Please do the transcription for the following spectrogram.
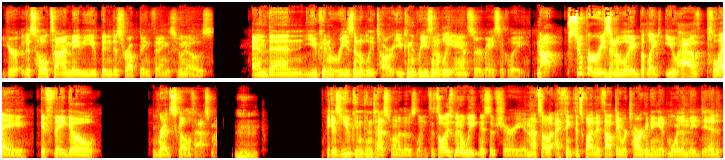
You're this whole time maybe you've been disrupting things. Who knows? And then you can reasonably tar. You can reasonably answer basically, not super reasonably, but like you have play if they go Red Skull Taskmaster Mhm. Because you can contest one of those lanes. It's always been a weakness of Shuri, and that's I think that's why they thought they were targeting it more than they did.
